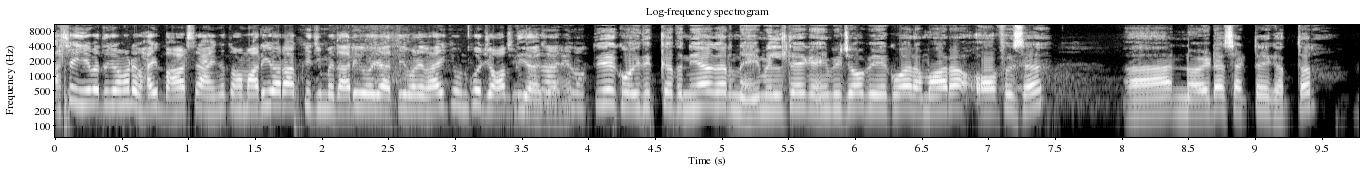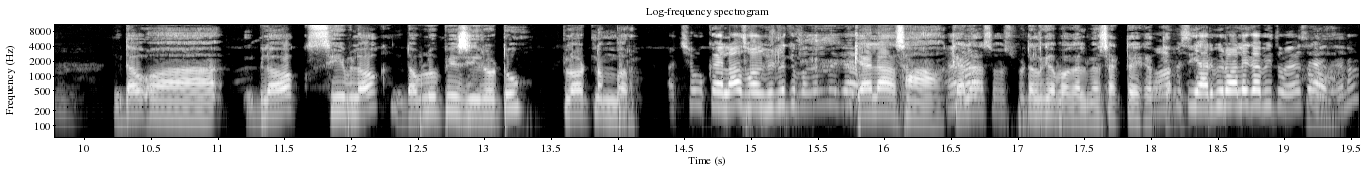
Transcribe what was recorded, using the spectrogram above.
अच्छा ये बताओ जो हमारे भाई बाहर से आएँगे तो हमारी और आपकी ज़िम्मेदारी हो जाती है बड़े भाई की उनको जॉब दिया जाए। होती है कोई दिक्कत नहीं है अगर नहीं मिलते कहीं भी जॉब एक बार हमारा ऑफ़िस है नोएडा सेक्टर इकहत्तर block C block W P zero two plot number अच्छा वो कैलाश हॉस्पिटल के बगल में कैलाश हाँ कैलाश हॉस्पिटल के बगल में सेक्टर इकहत्तर। सीआरपी वाले का भी तो है शायद है ना?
